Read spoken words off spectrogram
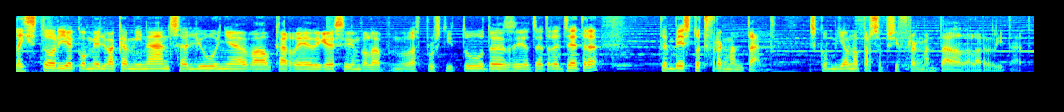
la història, com ell va caminant, s'allunya, va al carrer, diguéssim, de, la, de les prostitutes, etc etc, també és tot fragmentat. És com hi ha una percepció fragmentada de la realitat.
